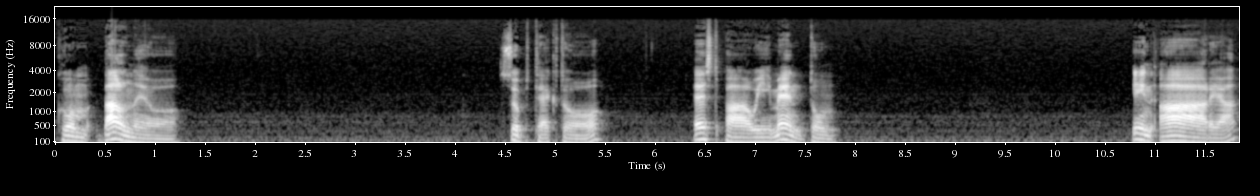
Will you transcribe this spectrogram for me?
cum balneo subtecto est pavimentum. In area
